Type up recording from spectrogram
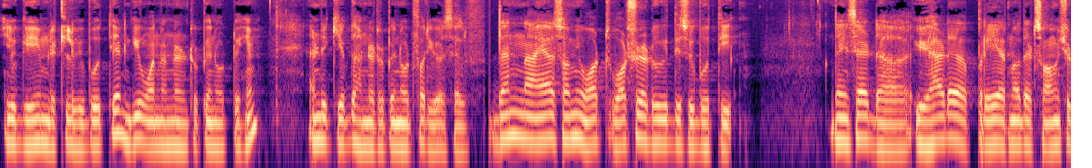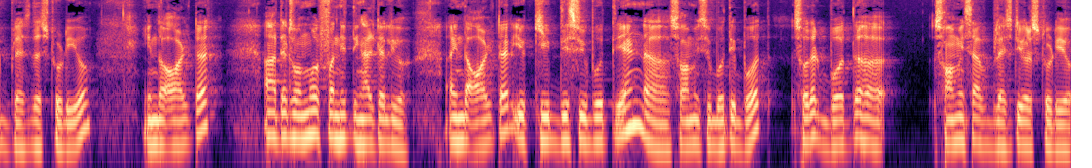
You give him little vibhuti and give 100 rupee note to him, and you keep the 100 rupee note for yourself. Then I asked Swami, what what should I do with this vibhuti? Then he said, uh, you had a prayer, no, that Swami should bless the studio. In the altar, ah, that's one more funny thing I'll tell you. In the altar, you keep this vibhuti and uh, vibhuti both, so that both the Swamis have blessed your studio.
